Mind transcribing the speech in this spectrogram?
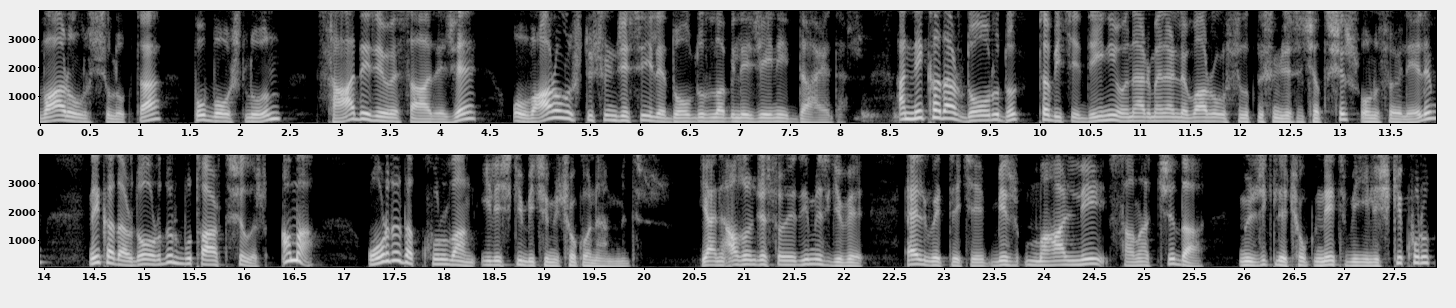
varoluşçulukta bu boşluğun sadece ve sadece o varoluş düşüncesiyle doldurulabileceğini iddia eder. Ha ne kadar doğrudur? Tabii ki dini önermelerle varoluşçuluk düşüncesi çatışır, onu söyleyelim. Ne kadar doğrudur bu tartışılır. Ama orada da kurulan ilişki biçimi çok önemlidir. Yani az önce söylediğimiz gibi elbette ki bir mahalli sanatçı da müzikle çok net bir ilişki kurup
